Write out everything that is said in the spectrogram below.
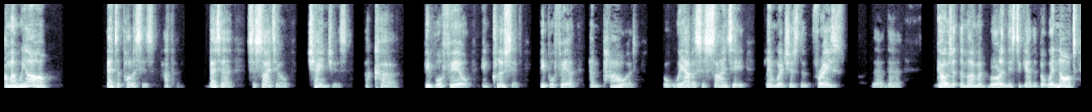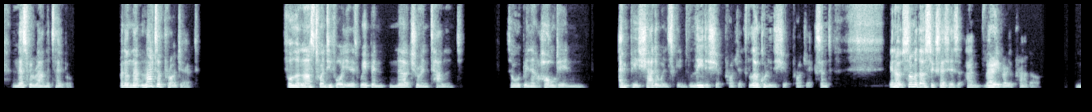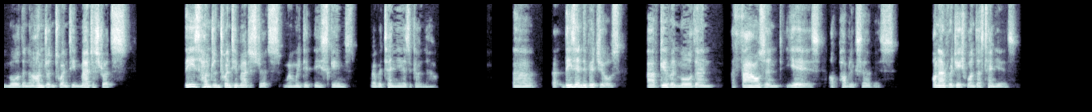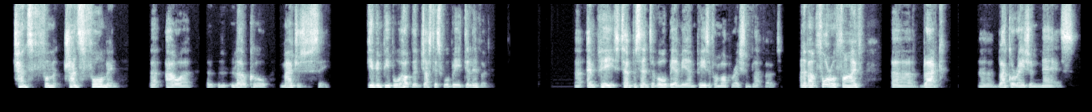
And when we are, better policies happen, better societal changes occur. People feel inclusive, people feel empowered. We have a society in which, as the phrase the, the goes at the moment, we're all in this together, but we're not unless we're around the table. And on that latter project, for the last 24 years, we've been nurturing talent. So we've been holding MP shadowing schemes, leadership projects, local leadership projects. And, you know, some of those successes I'm very, very proud of. More than 120 magistrates. These 120 magistrates, when we did these schemes over 10 years ago now, uh, uh, these individuals have given more than a thousand years of public service. On average, each one does 10 years. Transform, transforming uh, our local magistracy, giving people hope that justice will be delivered. Uh, MPs, 10% of all BME MPs are from Operation Black Vote, and about four or five uh, black, uh, black or Asian mayors,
